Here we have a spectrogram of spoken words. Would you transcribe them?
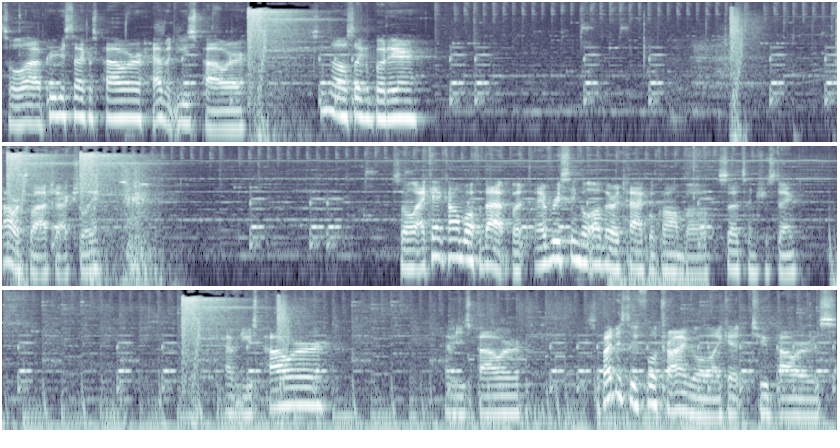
So uh, previous attack was power, haven't used power. Something else I can put here. Power slash, actually. So I can't combo off of that, but every single other attack will combo, so that's interesting. Haven't used power. Haven't used power. So if I just do full triangle, I get two powers.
